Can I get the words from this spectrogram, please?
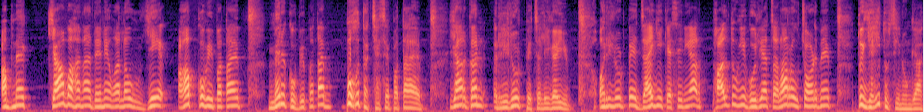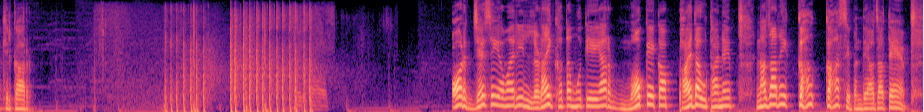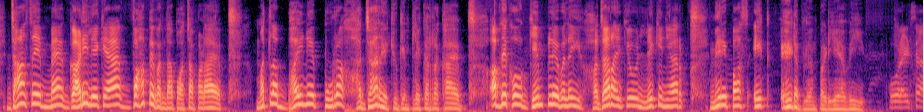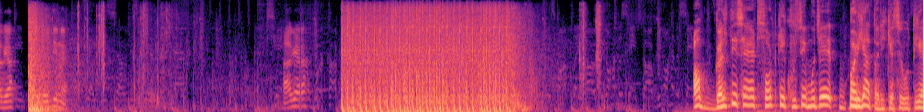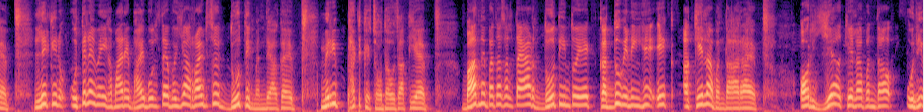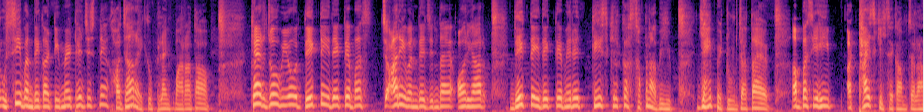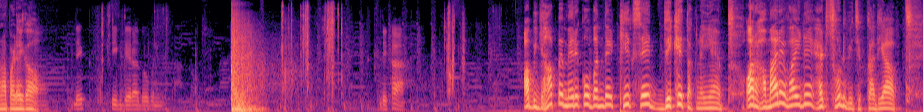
اب میں کیا بہانہ دینے والا ہوں؟ یہ آپ کو بھی پتا ہے، میرے کو بھی پتا ہے، بہت اچھے سے پتا ہے۔ یار، گن ریلوڈ پہ چلی گئی۔ اور ریلوڈ پہ جائے گی کیسے؟ نہیں یار، فالتو کی گولیاں چلا رہا ہوں چوڑ میں، تو یہی تو سین ہوں گے آخرکار۔ اور جیسے ہماری لڑائی ختم ہوتی ہے یار، موقع کا فائدہ اٹھانے نہ جانے کہاں کہاں سے بندے آ جاتے ہیں۔ جہاں سے میں گاڑی لے کے آیا، وہاں پہ بندہ پہنچا پڑا ہے۔ مطلب بھائی نے پورا ہزار آئی کیو گیم پلے کر رکھا ہے۔ اب دیکھو، گیم پلے بھلے ہی ہزار آئی کیو، لیکن یار، میرے پاس ایک اے ڈبلو ایم پڑی ہے ابھی۔ وہ رائٹ سے آ گیا۔ دو تین ہے۔ آ گیا۔ اب غلطی سے ہیڈ شاٹ کی خوشی مجھے بڑھیا طریقے سے ہوتی ہے۔ لیکن اتنے میں ہی ہمارے بھائی بولتے ہیں، بھیا، رائٹ سے دو تین بندے آ گئے، میری پھٹ کے چودہ ہو جاتی ہے۔ بعد میں پتہ چلتا ہے، یار، دو تین تو ایک کدو بھی نہیں ہے، ایک اکیلا بندہ آ رہا ہے۔ اور یہ اکیلا بندہ انہیں اسی بندے کا ٹیم میٹ ہے جس نے ہزار آئی کیو فلینک مارا تھا۔ خیر جو بھی ہو دیکھتے ہی دیکھتے بس چار ہی بندے زندہ ہیں اور یار دیکھتے ہی دیکھتے میرے تیس کل کا سپنا بھی یہیں پہ ٹوٹ جاتا ہے۔ اب بس یہی اٹھائیس کل سے کام چلانا پڑے گا۔ دیکھ دے رہا دو بندے۔ دکھا۔ اب یہاں پہ میرے کو بندے ٹھیک سے دکھے تک نہیں ہیں۔ اور ہمارے بھائی نے ہیڈ شوٹ بھی چپکا دیا۔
